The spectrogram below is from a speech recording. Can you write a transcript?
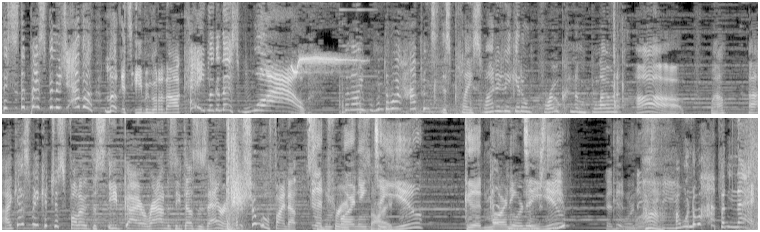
this is the best village ever. Look, it's even got an arcade. Look at this. Wow. But I wonder what happened to this place. Why did it get all broken and blown up? Well, uh, I guess we could just follow the Steve guy around as he does his errands. I'm sure we'll find out some truth. Good truth. morning Sorry. to you. Good morning, to morning, you. Steve. Good, Good morning, Huh, I wonder what happened next.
